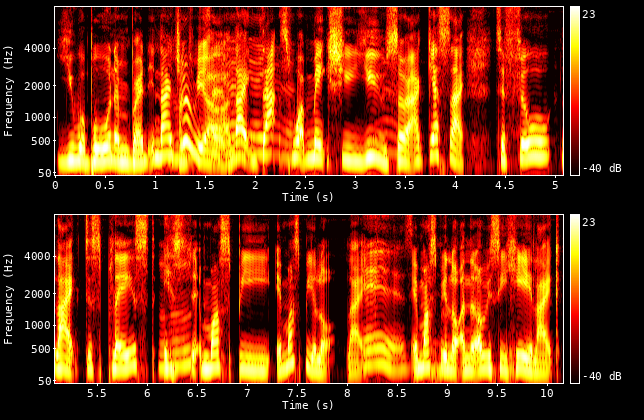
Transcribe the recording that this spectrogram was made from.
you were born and bred in Nigeria. 100%. Like yeah, that's yeah. what makes you you. So I guess like to feel like displaced, is mm-hmm. it must be it must be a lot. Like It is. it must be a lot. And then obviously here, like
